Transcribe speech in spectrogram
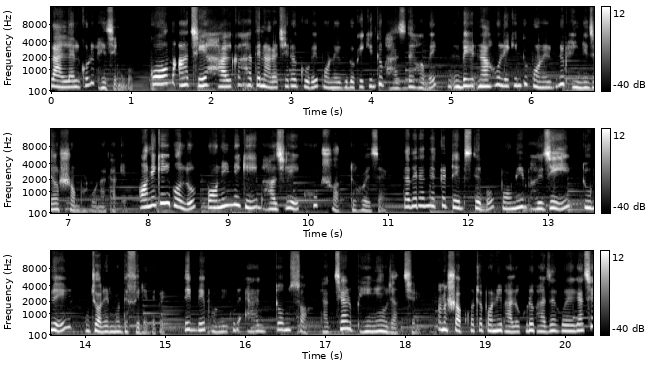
লাল, লাল করে ভেজে নেব। কম আছে হালকা হাতে নাড়াচাড়া করে পনিরগুলোকে কিন্তু ভাজতে হবে। না হলে কিন্তু পনিরগুলো ভেঙে যাওয়ার সম্ভাবনা থাকে। অনেকেই বলো পনির নাকি ভাজলে খুব শক্ত হয়ে যায়। তাদের আমি একটা টিপস দেবো পনির ভেজেই তুলে জলের মধ্যে ফেলে দেবে। দেখবে পনিরগুলো একদম সফট থাকছে আর ভেঙেও যাচ্ছে না। আমার সবকটা পনির ভালো করে ভাজা হয়ে গেছে।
